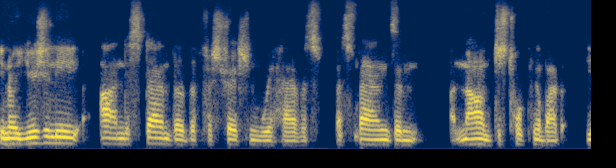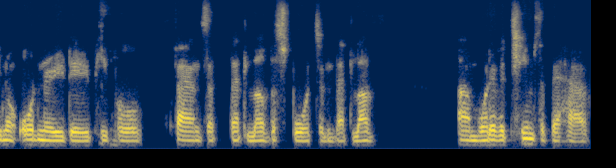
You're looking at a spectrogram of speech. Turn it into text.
you know usually I understand the the frustration we have as, as fans and now I'm just talking about you know ordinary day people fans that that love the sports and that love um, whatever teams that they have.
